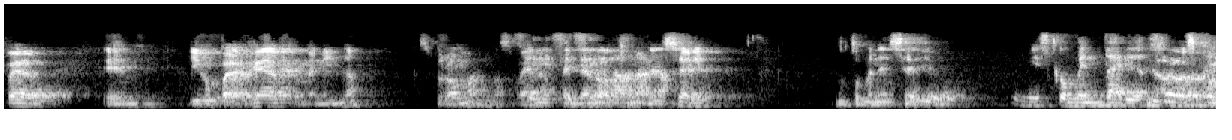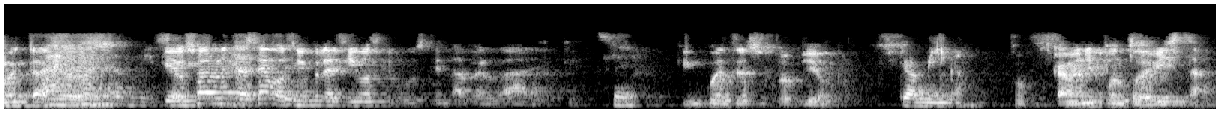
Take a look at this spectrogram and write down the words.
Bueno, eh, digo, para el género femenino, es broma, no se vayan a Sí, sí, no lo no, tomen no, en serio. No tomen en serio Mis comentarios. no, los comentarios que usualmente hacemos, siempre decimos que busquen la verdad que, Sí, que encuentren su propio camino. camino y punto de vista.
